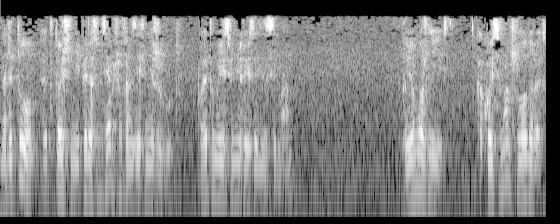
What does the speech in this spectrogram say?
на лету, это точно не перес всем, потому что они здесь не живут. Поэтому, если у них есть один симан, то ее можно есть. Какой симан? Что лодорес.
